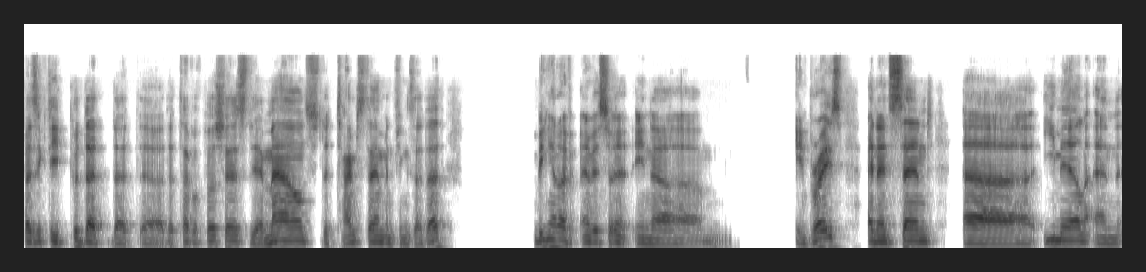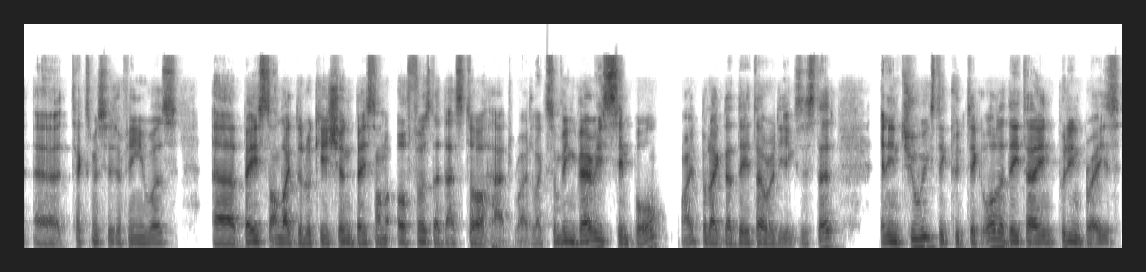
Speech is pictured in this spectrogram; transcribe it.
basically put that that uh, the type of purchase the amount the timestamp and things like that being an investor in um, in Braze, and then send uh, email and uh, text message. I think it was uh, based on like the location, based on offers that that store had, right? Like something very simple, right? But like that data already existed, and in two weeks they could take all the data in, put in Braze,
